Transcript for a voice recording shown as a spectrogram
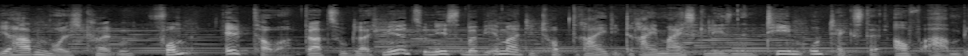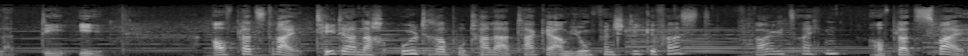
wir haben Neuigkeiten vom Elbtower. Dazu gleich mehr. Zunächst aber wie immer die Top 3, die drei meistgelesenen Themen und Texte auf abendblatt.de. Auf Platz 3, Täter nach ultra brutaler Attacke am Jungfernstieg gefasst? Fragezeichen. Auf Platz 2,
